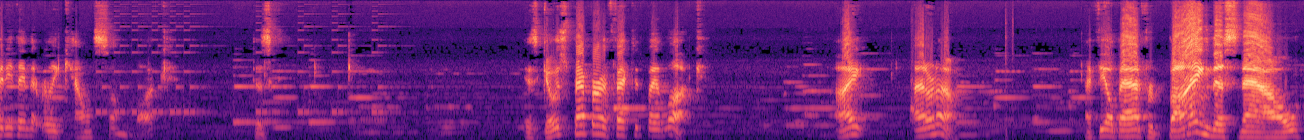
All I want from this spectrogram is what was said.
Have anything that really counts on luck? Does is Ghost Pepper affected by luck? I I don't know. I feel bad for buying this now,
